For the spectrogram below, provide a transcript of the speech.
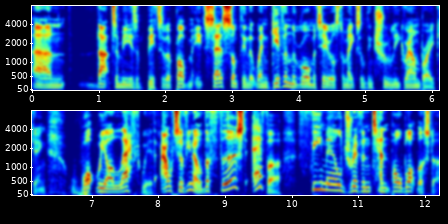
And that to me is a bit of a problem. It says something that when given the raw materials to make something truly groundbreaking, what we are left with out of, you know, the first ever female driven tentpole blockbuster,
